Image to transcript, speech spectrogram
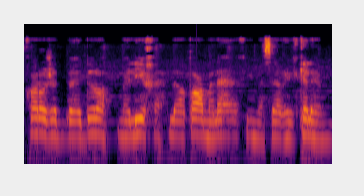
خرجت بادرة مليخة لا طعم لها في مساغ الكلام.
